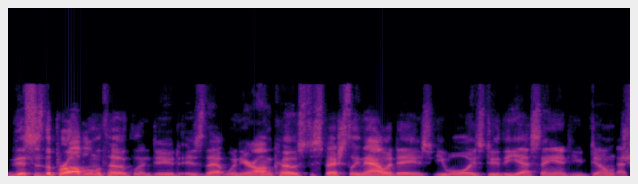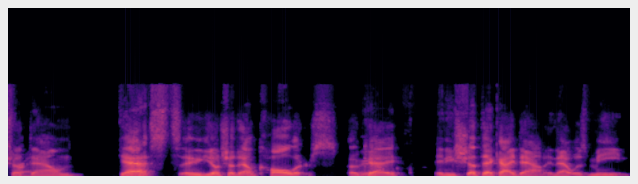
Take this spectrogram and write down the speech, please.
this is the problem with Hoagland, dude, is that when you're on coast, especially nowadays, you always do the yes and you don't That's shut right. down guests and you don't shut down callers. Okay. And he shut that guy down, and that was mean.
